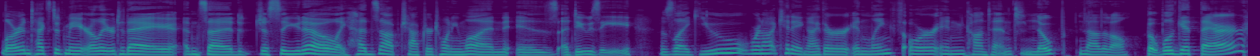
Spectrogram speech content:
Lauren texted me earlier today and said, just so you know, like, heads up, chapter 21 is a doozy. I was like, you were not kidding, either in length or in content. Nope, not at all. But we'll get there.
